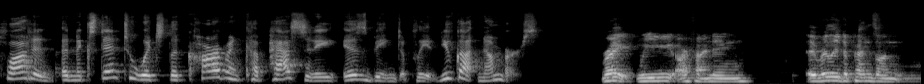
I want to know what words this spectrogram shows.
plotted an extent to which the carbon capacity is being depleted. You've got numbers. Right. We are finding it really depends on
